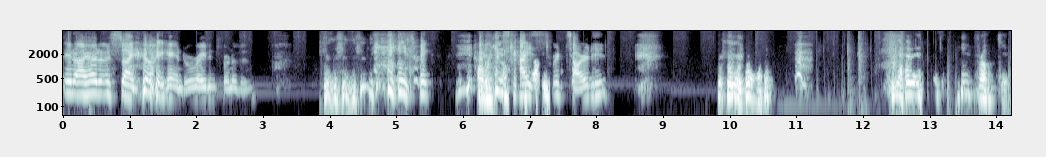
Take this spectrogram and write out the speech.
And I had a sign in my hand right in front of him. He's like, Oh are my these guys retarded? yeah, he broke it.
